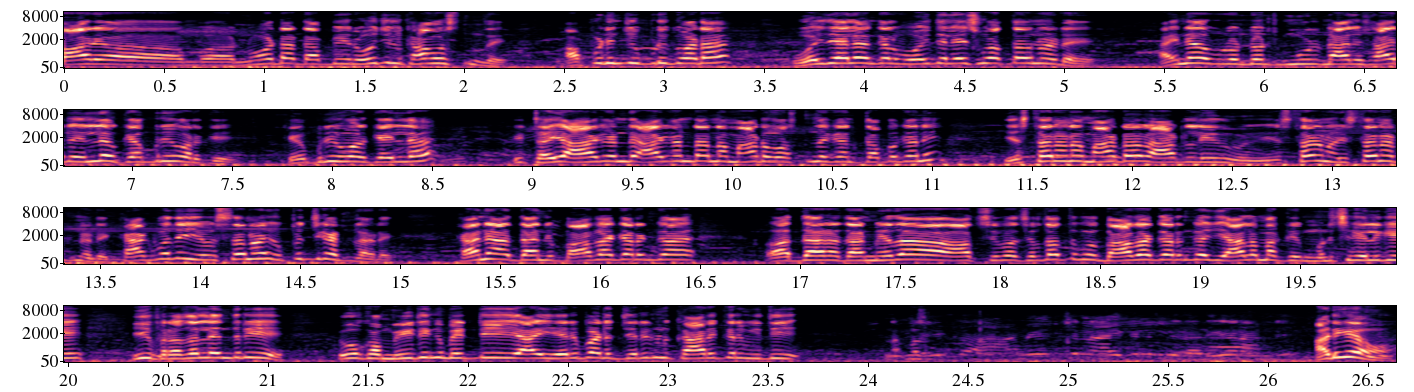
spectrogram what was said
వారి నూట డెబ్బై రోజులు కావస్తుంది. అప్పటి నుంచి ఇప్పుడు కూడా వైద్యాలు కలిపి వైద్యాలు వేసి వస్తా ఉన్నాడు. అయినా రెండు మూడు నాలుగు సార్లు వెళ్ళాం కంపెనీ వరకు. కంపెనీ వరకు వెళ్ళా. ఈ టై ఆగండి ఆగండి అన్న మాట వస్తుంది కానీ తప్ప కానీ ఇస్తానన్న మాట రావట్లేదు. ఇస్తాను ఇస్తానంటున్నాడు. కాకపోతే ఇస్తాను ఇప్పించగట్టున్నాడు కానీ దాన్ని బాధాకరంగా దాని దాని మీద ఆ శివ శివదత్తం బాధాకరంగా ఇవాళ మాకు మునిసి కలిగి ఈ ప్రజలందరి ఒక మీటింగ్ పెట్టి ఆ ఏర్పాటు జరిగిన కార్యక్రమం ఇది. అడిగాము.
